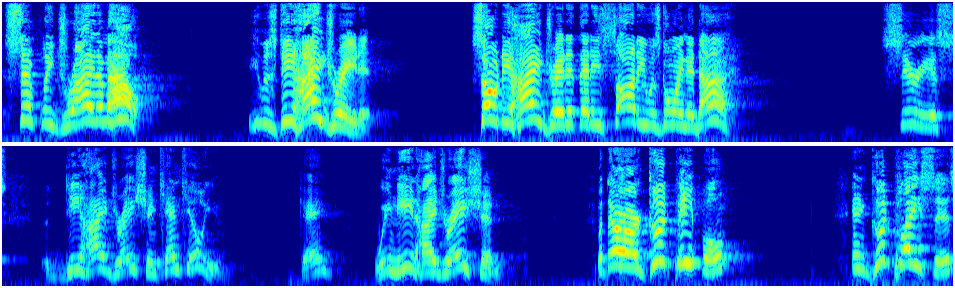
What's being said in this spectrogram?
simply dried him out. He was dehydrated. So dehydrated that he thought he was going to die. Serious dehydration can kill you. Okay? We need hydration. But there are good people in good places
